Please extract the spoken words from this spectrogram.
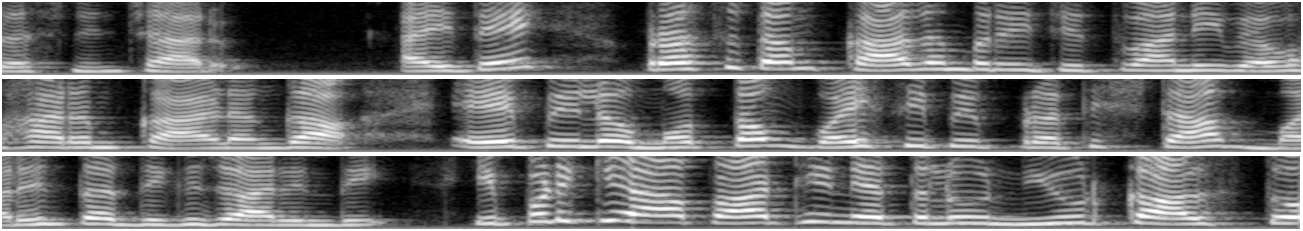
ప్రశ్నించారు. అయితే ప్రస్తుతం కాదంబరి జిత్వాని వ్యవహారం కారణంగా ఏపీలో మొత్తం వైసీపీ ప్రతిష్ట మరింత దిగజారింది. ఇప్పటికీ ఆ పార్టీ నేతలు న్యూడ్ కాల్స్తో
